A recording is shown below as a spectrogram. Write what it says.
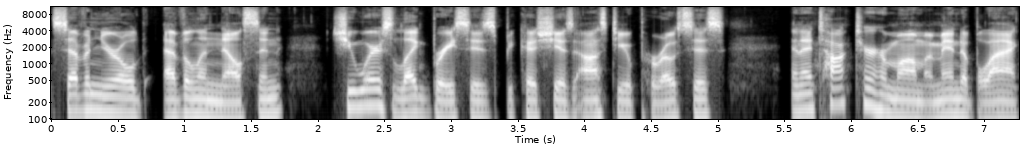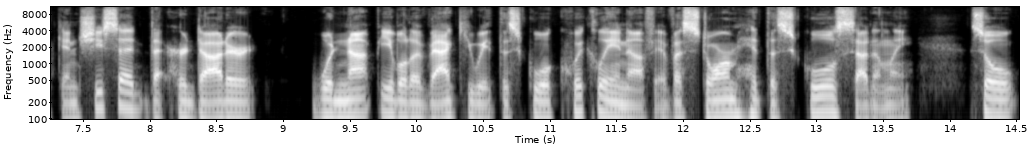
seven year old Evelyn Nelson, she wears leg braces because she has osteoporosis. And I talked to her mom, Amanda Black, and she said that her daughter would not be able to evacuate the school quickly enough if a storm hit the school suddenly. So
